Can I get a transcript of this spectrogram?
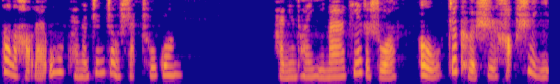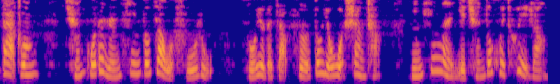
到了好莱坞才能真正闪出光。”海绵团姨妈接着说：“哦，这可是好事一大桩，全国的人心都叫我俘虏，所有的角色都由我上场，明星们也全都会退让。”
